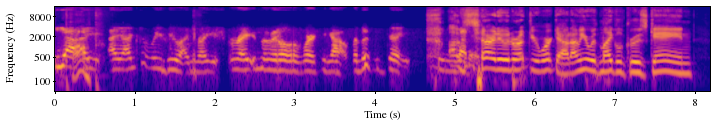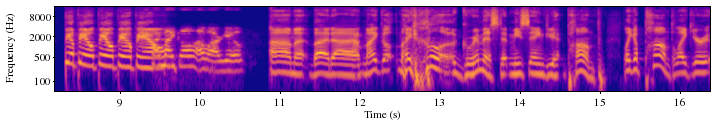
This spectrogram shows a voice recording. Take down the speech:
yeah, I, pump. I actually do. I'm right right in the middle of working out, but this is great. Even I'm better. sorry to interrupt your workout. I'm here with Michael Cruz Kayne. Pew, pew, pew, pew, pew. Hi, Michael. How are you? Um, but uh, Michael, Michael grimaced at me saying, "Do you have pump like a pump? Like you're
